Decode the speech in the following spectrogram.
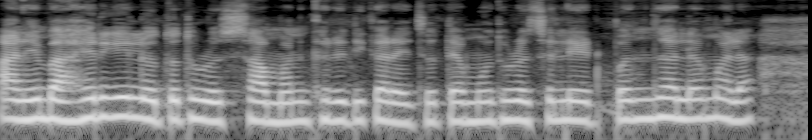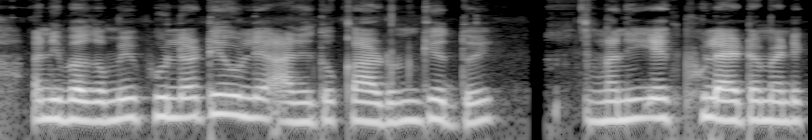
आणि बाहेर गेलो होतो थोडंसं सामान खरेदी करायचं. त्यामुळे थोडंसं लेट पण झालं मला. आणि बघा मी फुलं ठेवले आणि तो काढून घेतोय. आणि एक फुल ॲटोमॅटिक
